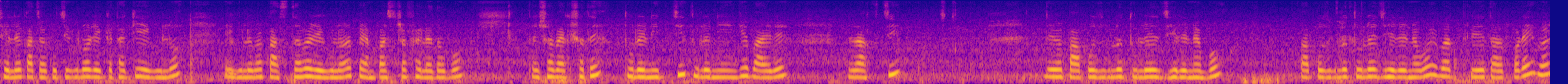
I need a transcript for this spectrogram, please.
ছেলে কাচাকুচিগুলো রেখে থাকি এগুলো এগুলো এবার কাচতে হবে। রেগুলার প্যাম্পাসটা ফেলে দেবো। তাই সব একসাথে তুলে নিচ্ছি। তুলে নিয়ে গিয়ে বাইরে রাখছি। এবার পাপোশগুলো তুলে ঝেড়ে নেব। পাপোশগুলো তুলে ঝেড়ে নেব। এবার দিয়ে তারপরে এবার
